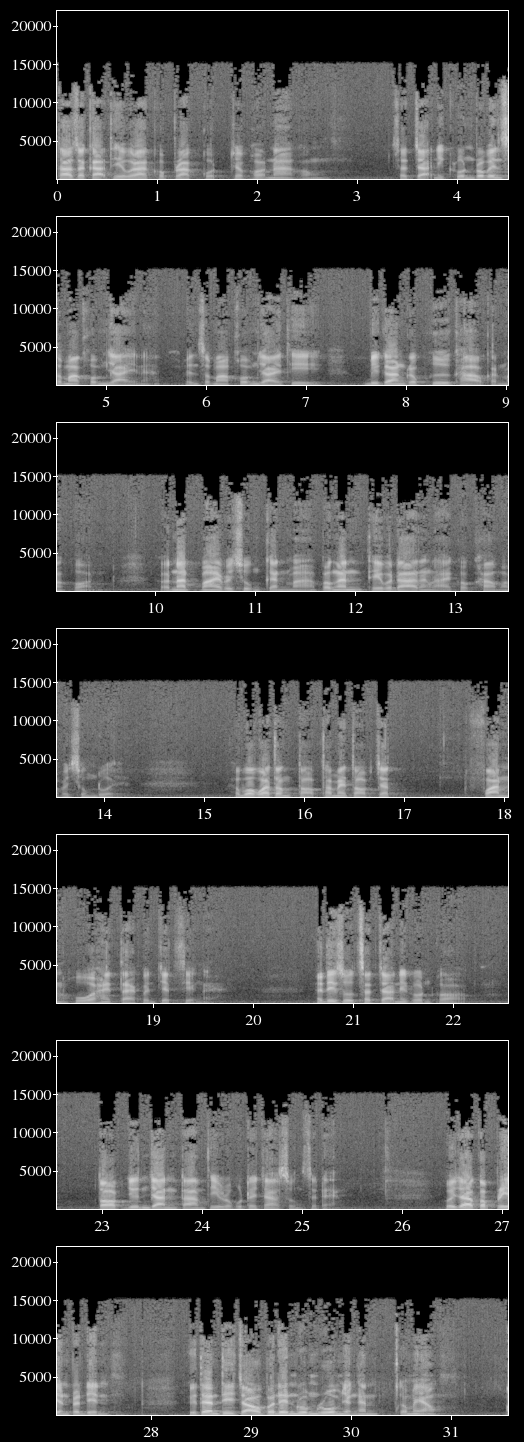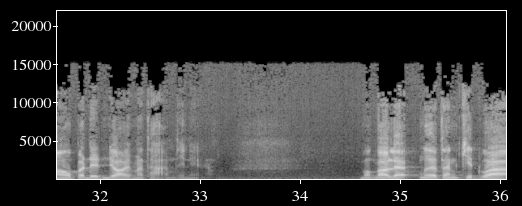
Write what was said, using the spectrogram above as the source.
ท้าสกะเทวราชก็ปรากฏเฉพาะหน้าของสัจจะนิครนเพราะเป็นสมาคมใหญ่นะเป็นสมาคมใหญ่ที่มีการกระพือข่าวกันมาก่อนก็นัดหมายประชุมกันมา เพราะงั้นเทวดาทั้งหลายก็เข้ามาประชุมด้วย เขาบอกว่าต้องตอบถ้าไม่ตอบจะฟันหัวให้แตกเป็นเจ็ดเสียงเลย ในที่สุดสัจจะนิครนก็ตอบยืนยันตามที่พระพุทธเจ้าทรงแสดงพระเจ้าก็เปลี่ยนประเด็น คือแทนที่จะเอาประเด็นรวมๆอย่างนั้นก็ไม่เอา เอาประเด็นย่อยมาถามทีนี้บอกเอาแหละเมื่อท่านคิดว่า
